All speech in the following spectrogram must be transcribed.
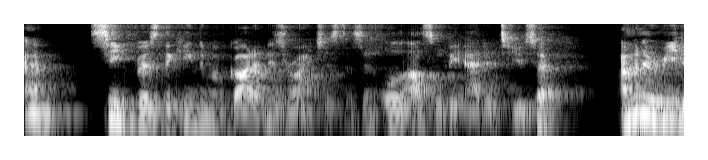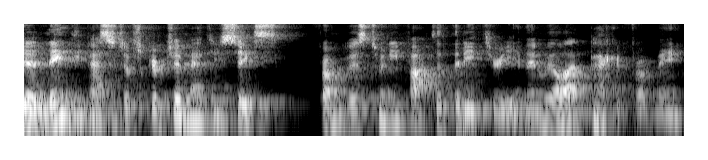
Um, Seek first the kingdom of God and his righteousness, and all else will be added to you. So I'm going to read a lengthy passage of scripture, Matthew 6, from verse 25 to 33, and then we'll unpack it from there.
